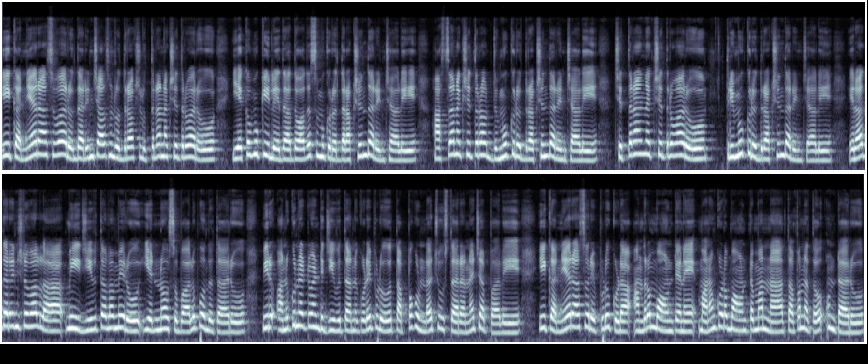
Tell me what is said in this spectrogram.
ఈ కన్యా రాశి వారు ధరించాల్సిన రుద్రాక్షలు ఉత్తర నక్షత్రం వారు ఏకముఖి లేదా ద్వాదశముఖి రుద్రాక్షను ధరించాలి. హస్త నక్షత్రం ద్విముఖి రుద్రాక్షను ధరించాలి. చిత్ర నక్షత్రం వారు త్రిముఖ రుద్రాక్షను ధరించాలి. ఇలా ధరించడం వల్ల మీ జీవితంలో మీరు ఎన్నో శుభాలు పొందుతారు. మీరు అనుకున్నటువంటి జీవితాన్ని కూడా ఇప్పుడు తప్పకుండా చూస్తారనే చెప్పాలి. ఈ కన్యా రాశి ఎప్పుడు కూడా అందరం బాగుంటేనే మనం కూడా బాగుంటామన్న తపనతో ఉంటారు.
